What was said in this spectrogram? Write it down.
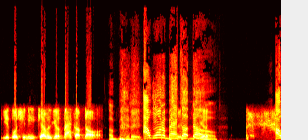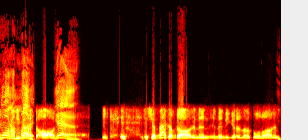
you what you need, Kevin, is get a backup dog. a, I want a backup dog. I want a a mutt. dog. Yeah. get your backup dog, and then and then you get another bulldog, and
